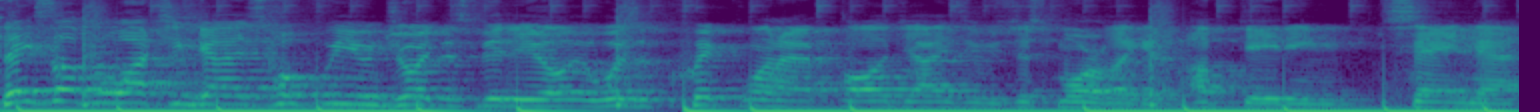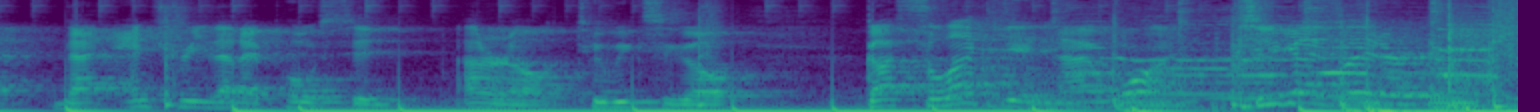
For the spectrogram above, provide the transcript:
Thanks a lot for watching guys. Hopefully you enjoyed this video. It was a quick one, I apologize. It was just more of like an updating saying that that entry that I posted, I don't know, two weeks ago, got selected and I won. See you guys later.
